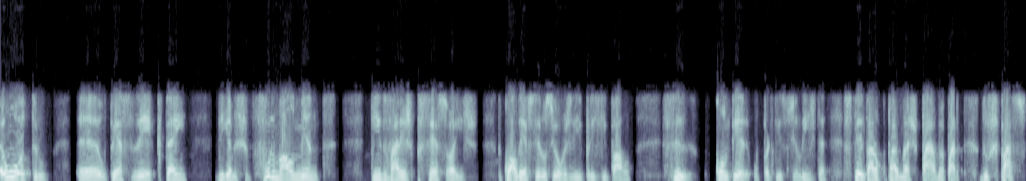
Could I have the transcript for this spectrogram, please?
o outro, uh, o PSD, que tem, digamos, formalmente tido várias percepções de qual deve ser o seu objetivo principal, se conter o Partido Socialista, se tentar ocupar uma, uma parte do espaço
